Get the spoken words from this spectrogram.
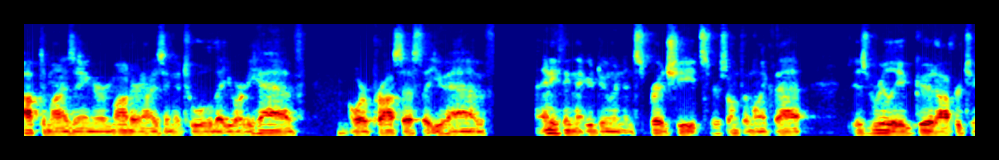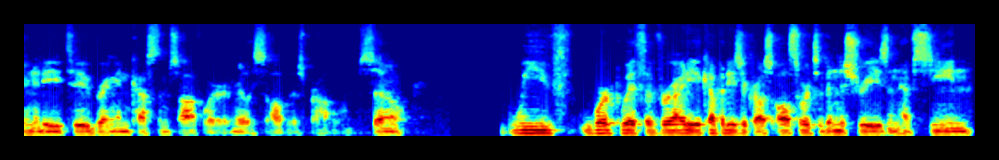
optimizing or modernizing a tool that you already have or a process that you have, anything that you're doing in spreadsheets or something like that is really a good opportunity to bring in custom software and really solve those problems. So we've worked with a variety of companies across all sorts of industries and have seen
